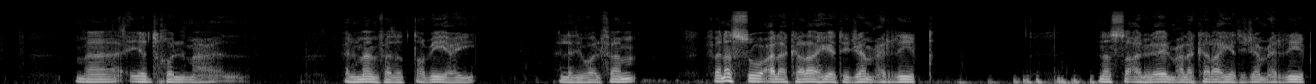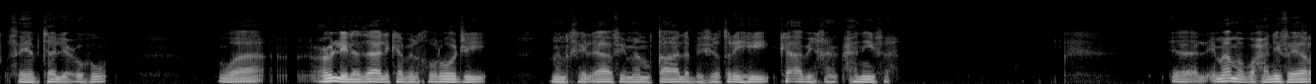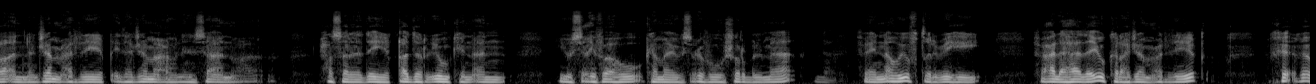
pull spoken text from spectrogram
ما يدخل مع المنفذ الطبيعي الذي هو الفم فنصوا على كراهية جمع الريق. نص أهل العلم على كراهية جمع الريق فيبتلعه وعلل ذلك بالخروج من خلاف من قال بفطره كأبي حنيفة. الإمام أبو حنيفة يرى أن جمع الريق إذا جمعه الإنسان حصل لديه قدر يمكن أن يسعفه كما يسعفه شرب الماء نعم. فإنه يفطر به. فعلى هذا يكره جمع الريق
